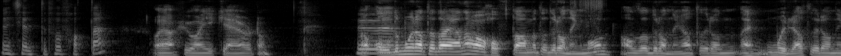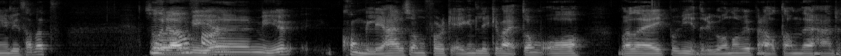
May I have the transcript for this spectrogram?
Den kjente forfatteren. Og ja, hun har ikke jeg hørt om. Ja, oldemora til Diana var hoffdame til dronningmoren, altså dronninga til dron... Nei, mora til dronning Elisabeth. Så Mora det er mye, mye kongelig her som folk egentlig ikke veit om. Og bare da jeg gikk på videregående og vi prata om det her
